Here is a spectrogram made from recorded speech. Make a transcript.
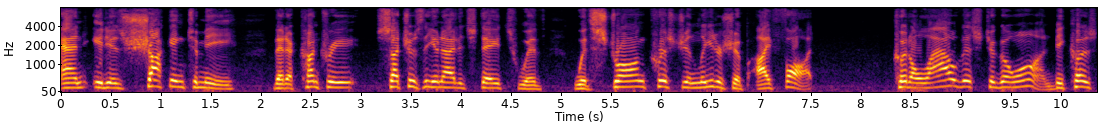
And it is shocking to me that a country such as the United States, with, with strong Christian leadership, I thought, could allow this to go on. Because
